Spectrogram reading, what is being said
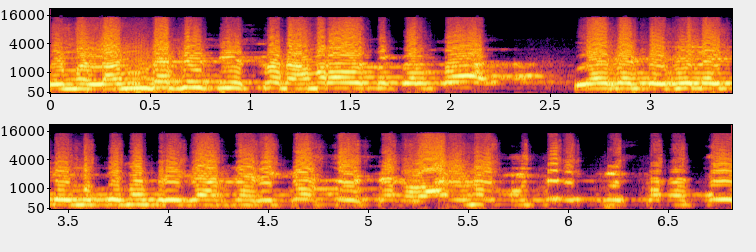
మిమ్మల్ని అందరినీ తీసుకొని అమరావతికి వెళ్తా. లేదంటే వీలైతే ముఖ్యమంత్రి గారిని రిక్వెస్ట్ చేస్తాను వారిని చిత్తూరుకి తీసుకొని వచ్చి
